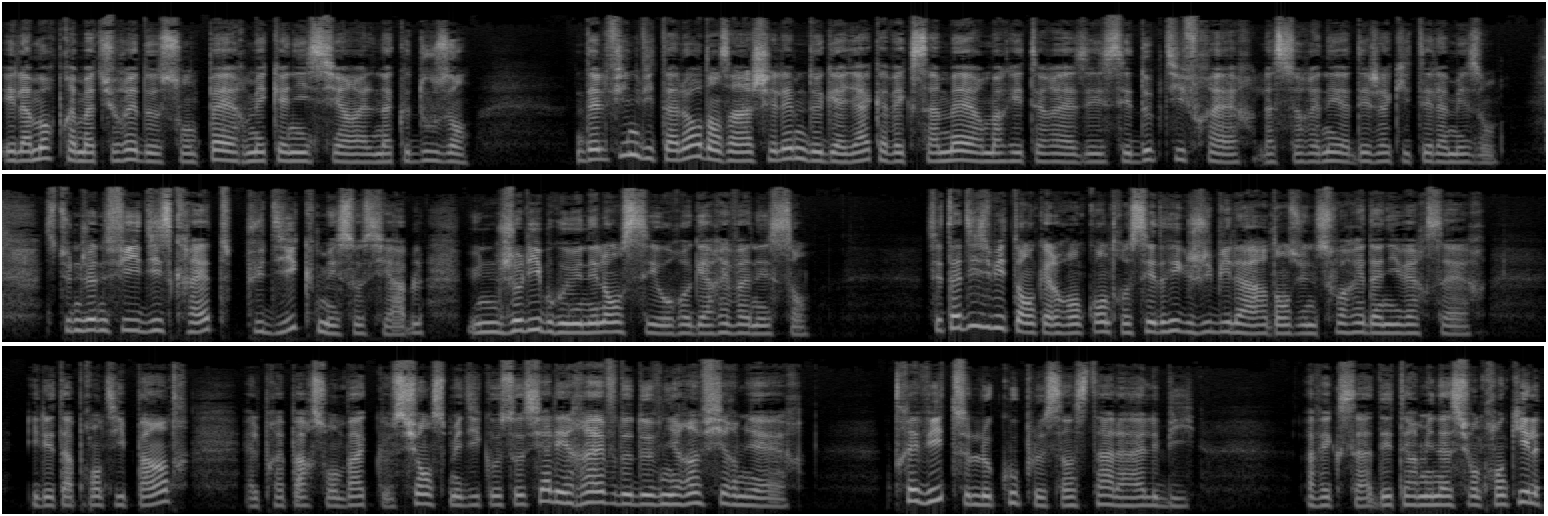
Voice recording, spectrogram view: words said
et la mort prématurée de son père, mécanicien. Elle n'a que 12 ans. Delphine vit alors dans un HLM de Gaillac avec sa mère, Marie-Thérèse, et ses deux petits frères. La sœur aînée a déjà quitté la maison. C'est une jeune fille discrète, pudique mais sociable, une jolie brune élancée au regard évanescent. C'est à 18 ans qu'elle rencontre Cédric Jubilard dans une soirée d'anniversaire. Il est apprenti peintre, elle prépare son bac sciences médico-sociales et rêve de devenir infirmière. Très vite, le couple s'installe à Albi. Avec sa détermination tranquille,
